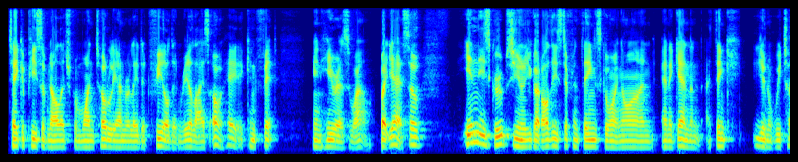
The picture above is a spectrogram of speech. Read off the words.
take a piece of knowledge from one totally unrelated field and realize, oh, hey, it can fit in here as well. But yeah, so in these groups, you know, you got all these different things going on. And again, I think, you know, we t-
